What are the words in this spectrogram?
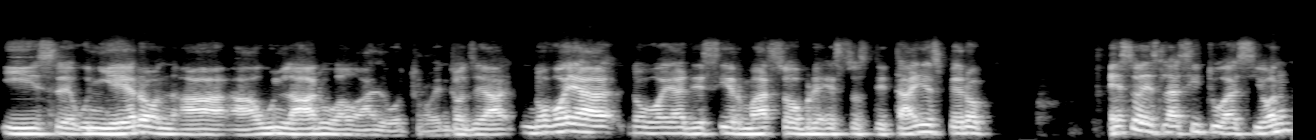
y se unieron a, a un lado o al otro. Entonces, no voy, a, no voy a decir más sobre estos detalles, pero eso es la situación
